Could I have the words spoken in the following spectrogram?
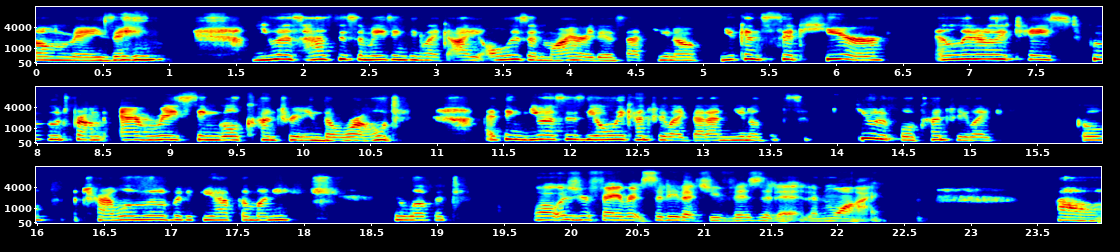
amazing. US has this amazing thing. Like I always admire this that, you know, you can sit here and literally taste food from every single country in the world. I think US is the only country like that. And, you know, it's a beautiful country. Like go travel a little bit if you have the money. You love it. What was your favorite city that you visited and why? Oh,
